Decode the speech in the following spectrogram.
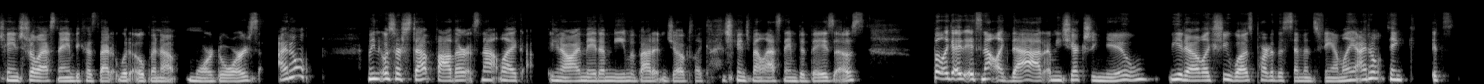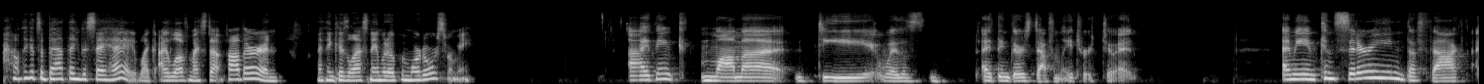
changed her last name because that would open up more doors. I don't, I mean, it was her stepfather. It's not like, you know, I made a meme about it and joked, like, I changed my last name to Bezos. But like, it's not like that. I mean, she actually knew, you know, like she was part of the Simmons family. I don't think it's I don't think it's a bad thing to say, hey, like I love my stepfather and I think his last name would open more doors for me. I think Mama D was, I think there's definitely truth to it. I mean, considering the fact,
